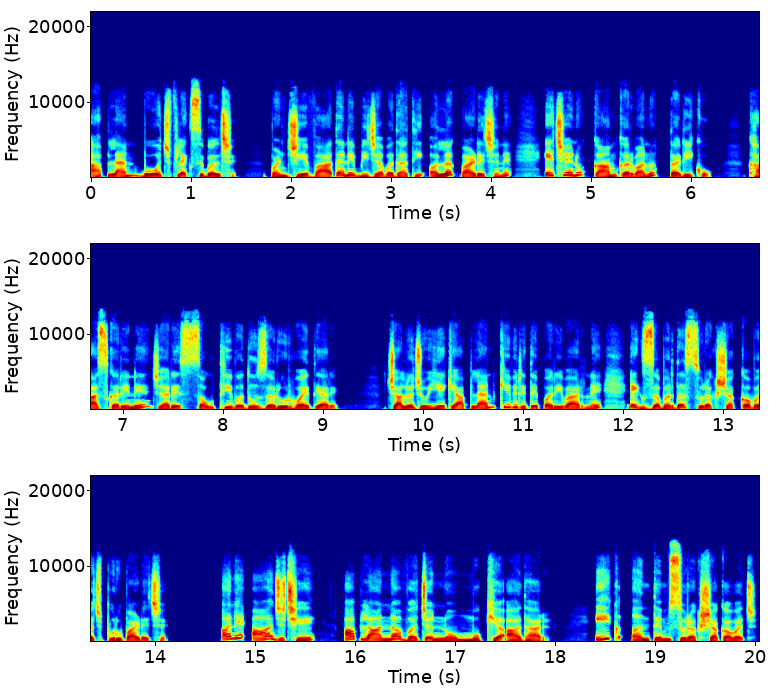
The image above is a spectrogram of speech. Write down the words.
આ પ્લાન બહુ જ ફ્લેક્સિબલ છે, પણ જે વાત એને બીજા બધાથી અલગ પાડે છે ને, એ છે એનું કામ કરવાનો તરીકો, ખાસ કરીને જ્યારે સૌથી વધુ જરૂર હોય ત્યારે. ચાલો જોઈએ કે આ પ્લાન કેવી રીતે પરિવારને એક જબરદસ્ત સુરક્ષા કવચ પૂરું પાડે છે. અને આ જ છે, આ પ્લાનના વચનનો મુખ્ય આધાર. એક અંતિમ સુરક્ષા કવચ.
